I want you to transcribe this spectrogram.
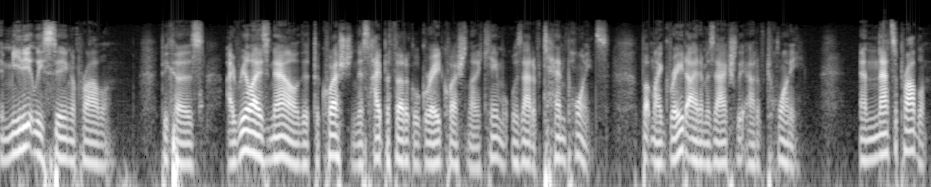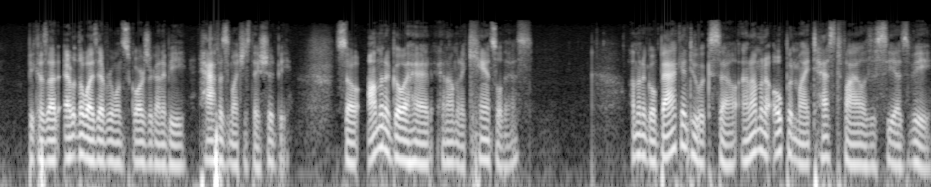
immediately seeing a problem because I realize now that the question, this hypothetical grade question that I came with, was out of 10 points. But my grade item is actually out of 20. And that's a problem because otherwise everyone's scores are going to be half as much as they should be. So I'm going to go ahead and I'm going to cancel this. I'm going to go back into Excel and I'm going to open my test file as a CSV.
